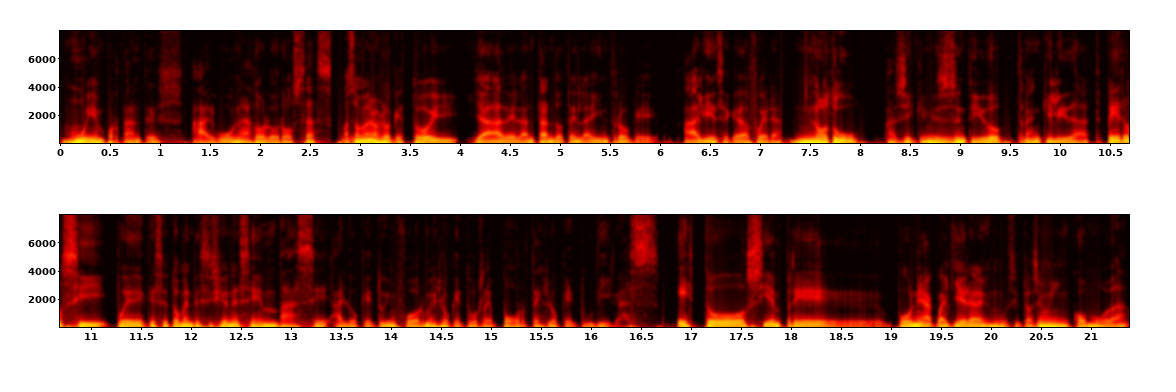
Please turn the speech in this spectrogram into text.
muy importantes, algunas dolorosas. Más o menos lo que estoy ya adelantándote en la intro, que alguien se queda fuera, no tú, Así que en ese sentido, tranquilidad. Pero sí puede que se tomen decisiones en base a lo que tú informes, lo que tú reportes, lo que tú digas. Esto siempre pone a cualquiera en una situación incómoda.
